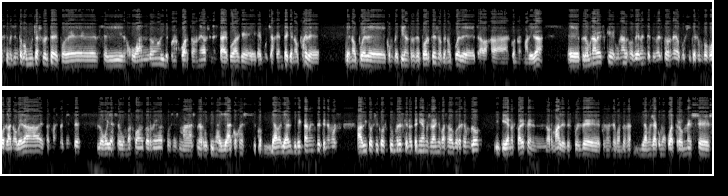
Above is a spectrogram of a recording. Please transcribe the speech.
es que la me siento con mucha suerte de poder seguir jugando y de poder jugar torneos en esta época que, que hay mucha gente que no puede que no puede competir en otros deportes o que no puede trabajar con normalidad. Eh, pero una vez que, una, obviamente, el primer torneo, pues sí que es un poco la novedad, estás más pendiente, luego ya según vas jugando torneos, pues es más una rutina y ya coges, ya, ya directamente tenemos hábitos y costumbres que no teníamos el año pasado, por ejemplo, y que ya nos parecen normales después de, pues no sé cuántos, digamos ya como cuatro meses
